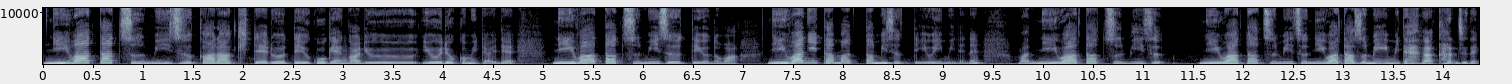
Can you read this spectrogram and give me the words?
庭立つ水から来てるっていう語源が有力みたいで庭立つ水っていうのは庭に溜まった水っていう意味でね、まあ、庭立つ水庭立つ水庭立みみたいな感じで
